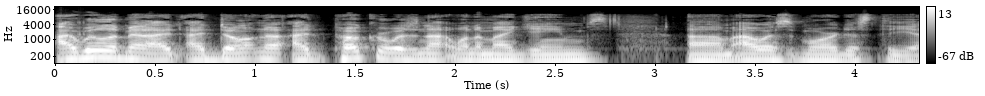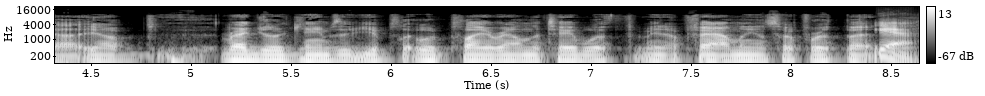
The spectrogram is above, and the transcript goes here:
I will admit I, I don't know. I, poker was not one of my games. Um, I was more just the uh, you know regular games that you pl- would play around the table with you know family and so forth. But yeah,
